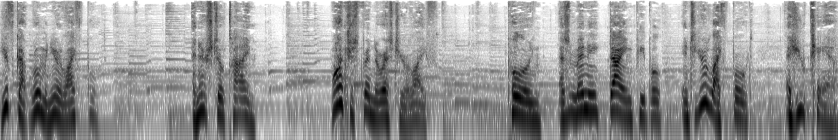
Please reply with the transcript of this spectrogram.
You've got room in your lifeboat and there's still time. Why don't you spend the rest of your life pulling as many dying people into your lifeboat as you can?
